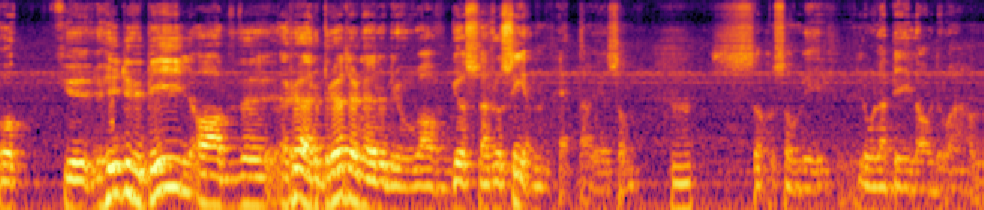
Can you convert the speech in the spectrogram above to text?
Och hyrde vi bil av eh, Rörbröderna i Örebro, av Gustav Rosén hette han ju, som, som, som vi lånade bil av då. Han.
